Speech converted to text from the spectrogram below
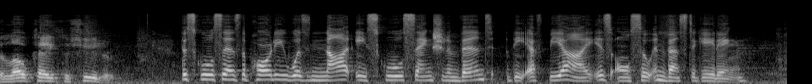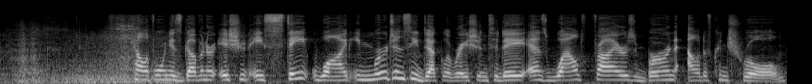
to locate the shooter. The school says the party was not a school-sanctioned event. The FBI is also investigating. California's governor issued a statewide emergency declaration today as wildfires burn out of control.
